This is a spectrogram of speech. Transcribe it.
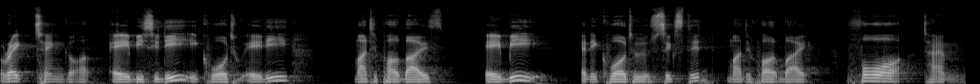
rectangle ABCD equal to AD multiplied by AB and equal to 16 multiplied by 4 times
